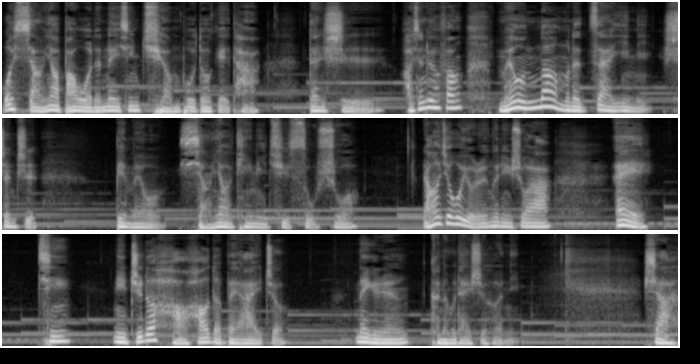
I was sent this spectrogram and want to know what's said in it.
我想要把我的内心全部都给他，但是好像对方没有那么的在意你，甚至并没有想要听你去诉说。然后就会有人跟你说啦：“哎，亲，你值得好好的被爱着。”那个人可能不太适合你。是啊，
